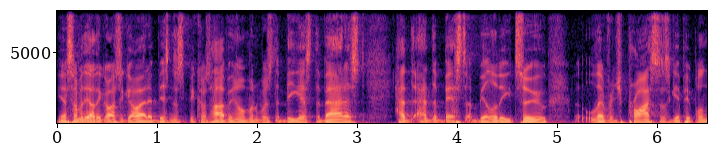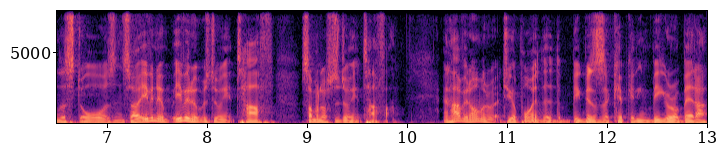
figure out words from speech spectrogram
You know, some of the other guys would go out of business because Harvey Norman was the biggest, the baddest, had had the best ability to leverage prices, get people in the stores. And so even if, even if it was doing it tough, someone else was doing it tougher. And Harvey Norman, to your point, the, the big businesses that kept getting bigger or better,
